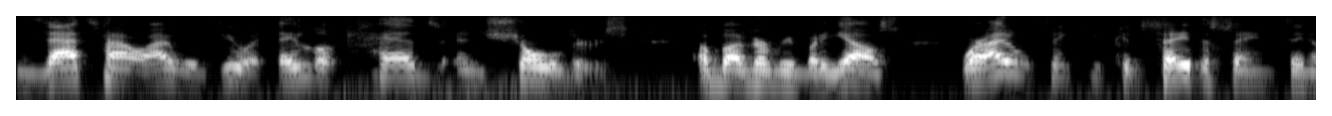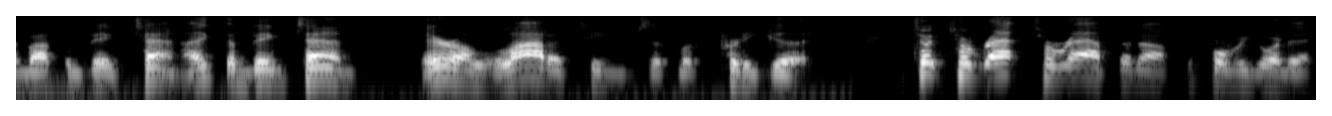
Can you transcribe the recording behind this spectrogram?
that's how I would view it. They look heads and shoulders above everybody else, where I don't think you could say the same thing about the Big Ten. I think the Big Ten, there are a lot of teams that look pretty good. To, to wrap to wrap it up before we go into that.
